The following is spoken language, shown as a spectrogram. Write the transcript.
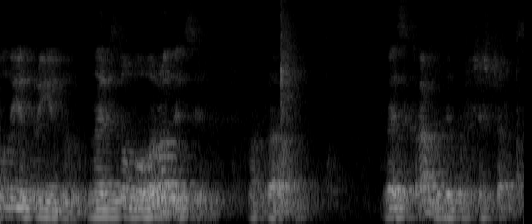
коли я приїду на Різдво Богородиці, направду, весь храм буде прочищатися.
